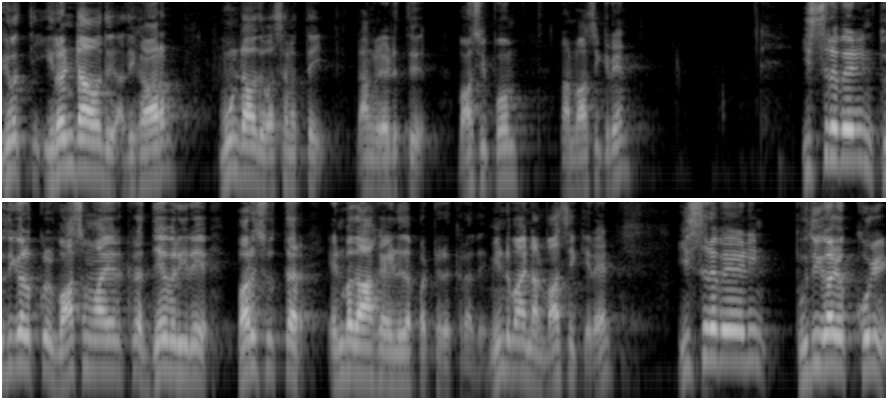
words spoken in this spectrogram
இருபத்தி இரண்டாவது அதிகாரம் மூன்றாவது வசனத்தை நாங்கள் எடுத்து வாசிப்போம். நான் வாசிக்கிறேன். இஸ்ரவேலின் துதிகளுக்குள் வாசமாயிருக்கிற தேவரீரே பரிசுத்தர் என்பதாக எழுதப்பட்டிருக்கிறது. மீண்டுமாய் நான் வாசிக்கிறேன். இஸ்ரவேலின் துதிகளுக்குள்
